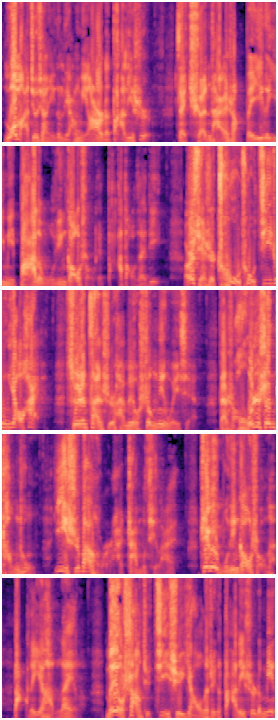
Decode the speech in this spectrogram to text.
罗马就像一个两米二的大力士，在拳台上被一个一米八的武林高手给打倒在地。而且是处处击中要害，虽然暂时还没有生命危险，但是浑身疼痛，一时半会儿还站不起来。这位武林高手呢，打的也很累了，没有上去继续要了这个大力士的命。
